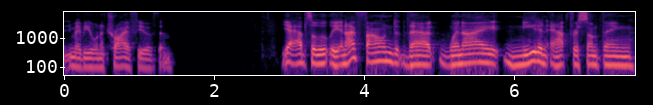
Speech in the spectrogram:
maybe you want to try a few of them. Yeah, absolutely. And I've found that when I need an app for something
